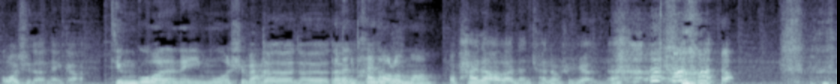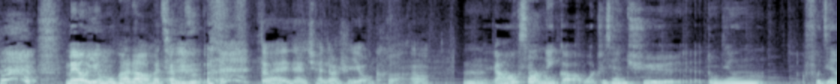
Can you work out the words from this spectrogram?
过去的那个经过的那一幕，是吧？对对对对对。那你拍到了吗？我拍到了，但全都是人，没有樱木花道和晴子。对，就全都是游客，嗯。嗯，然后像那个我之前去东京附近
